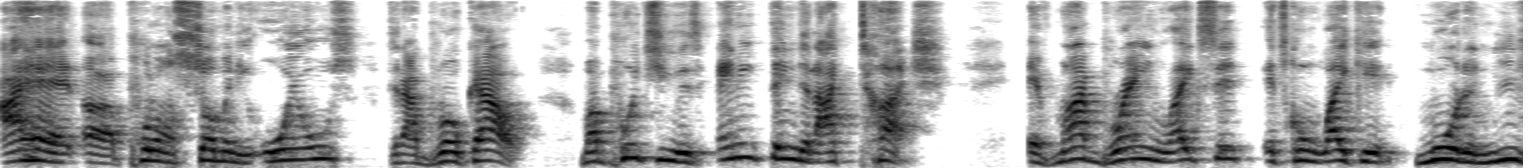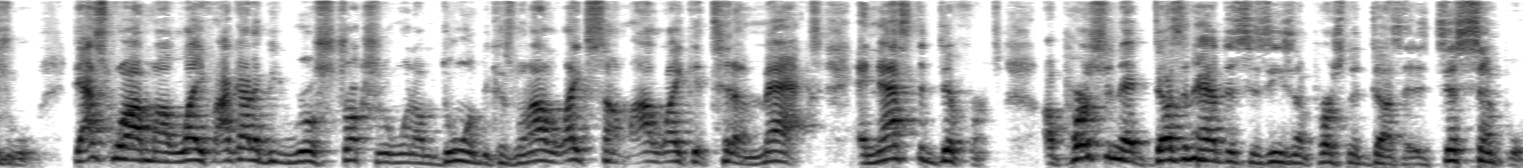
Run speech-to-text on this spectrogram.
I had uh, put on so many oils that I broke out. My point to you is anything that I touch if my brain likes it, it's gonna like it more than usual. That's why my life, I gotta be real structured when I'm doing because when I like something, I like it to the max. And that's the difference. A person that doesn't have this disease and a person that does it, it's just simple.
